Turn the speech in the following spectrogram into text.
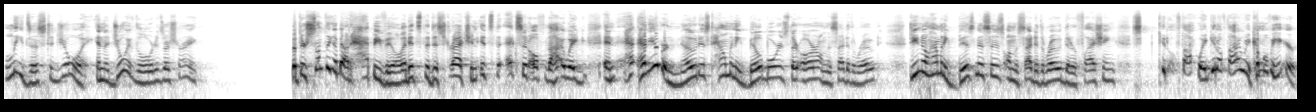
leads us to joy. And the joy of the Lord is our strength. But there's something about Happyville, and it's the distraction. It's the exit off the highway. And ha- have you ever noticed how many billboards there are on the side of the road? Do you know how many businesses on the side of the road that are flashing, get off the highway, get off the highway, come over here?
